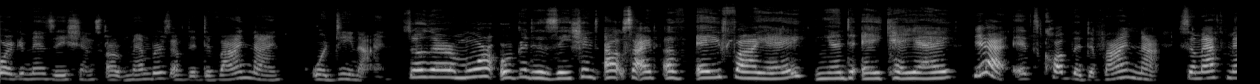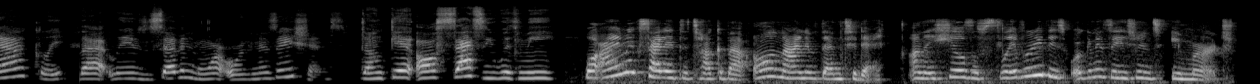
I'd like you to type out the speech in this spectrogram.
organizations are members of the Divine Nine or D9. So there are more organizations outside of A-Phi-A and AKA? Yeah, it's called the Divine Nine. So mathematically, that leaves seven more organizations. Don't get all sassy with me. Well, I am excited to talk about all nine of them today. On the heels of slavery, these organizations emerged.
